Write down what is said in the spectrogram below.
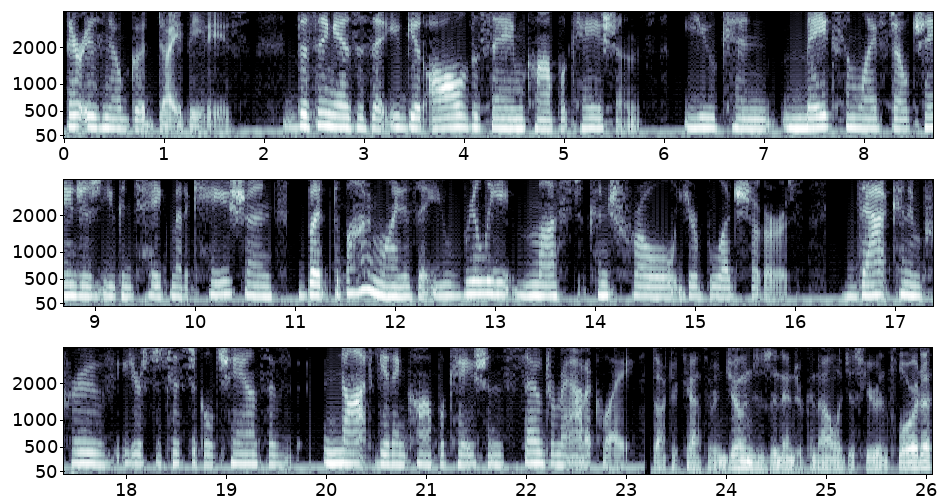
There is no good diabetes. The thing is, is that you get all the same complications you can make some lifestyle changes, you can take medication, but the bottom line is that you really must control your blood sugars. That can improve your statistical chance of not getting complications so dramatically. Dr. Katherine Jones is an endocrinologist here in Florida.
